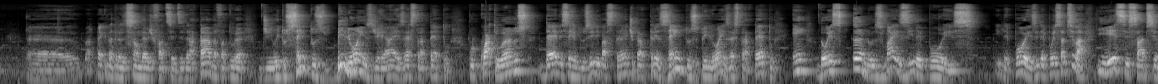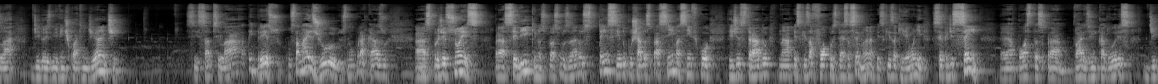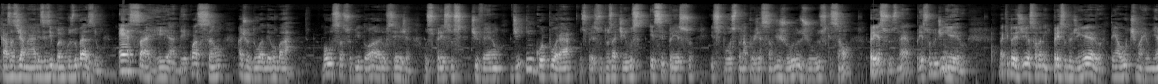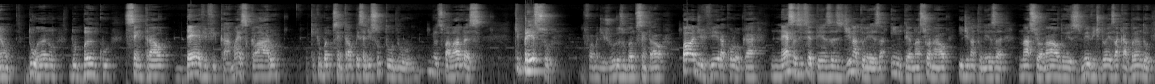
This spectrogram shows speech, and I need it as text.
É, a PEC da transição deve de fato ser desidratada, a fatura de 800 bilhões de reais extra-teto por quatro anos deve ser reduzida e bastante para 300 bilhões extra-teto em dois anos. Mas e depois? E depois, e depois sabe-se lá. E esse sabe-se lá de 2024 em diante, se sabe-se lá, tem preço, custa mais juros, não por acaso as projeções para a Selic nos próximos anos têm sido puxadas para cima, assim ficou registrado na pesquisa Focus dessa semana, pesquisa que reúne cerca de 100 é, apostas para vários indicadores de casas de análises e bancos do Brasil. Essa readequação ajudou a derrubar bolsa, subir dólar, ou seja, os preços tiveram de incorporar os preços dos ativos, esse preço exposto na projeção de juros, juros que são preços, né? Preço do dinheiro. Daqui dois dias, falando em preço do dinheiro, tem a última reunião do ano do Banco Central. Deve ficar mais claro o que, que o Banco Central pensa disso tudo. Em outras palavras, que preço em forma de juros o Banco Central pode vir a colocar nessas incertezas de natureza internacional e de natureza nacional 2022 acabando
